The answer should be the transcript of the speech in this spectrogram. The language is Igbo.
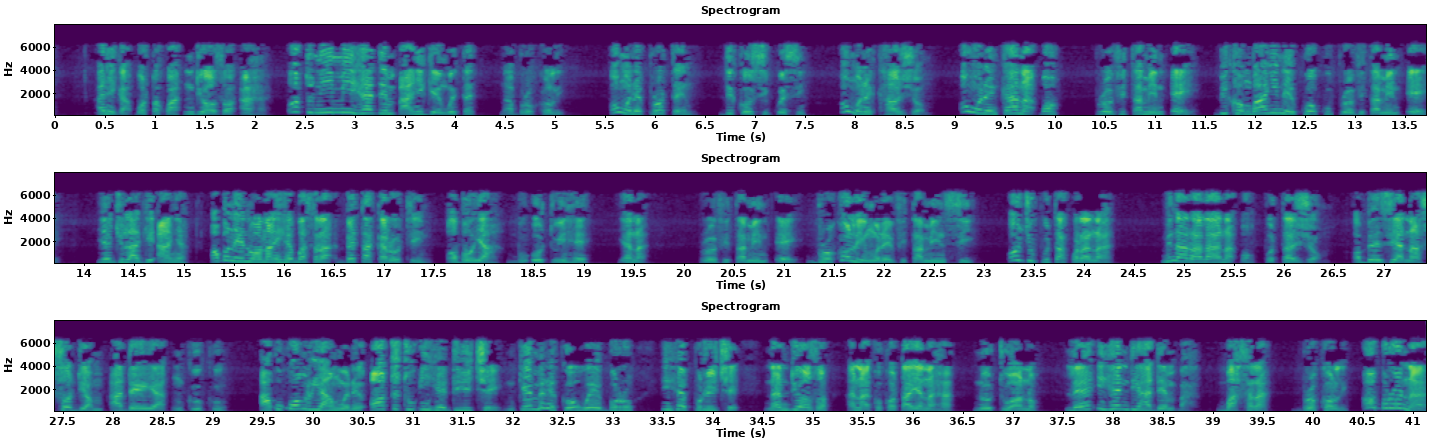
Anyị ga-akpọtakwa ndị ọzọ aha. Otu n'ime ihe dị mkpa anyị ga-enweta na brokoli o nwere protein dị ka o si kwesị o nwere calcium o nwere nke a na-akpọ provitamin a. Biko mgbe anyị na-ekwu okwu provitamin a ya ejula gị anya. Ọ bụ na ị nọ na ihe gbasara beta carotene ọ bụ ya bụ otu ihe ya na provitamin a. Brokoli nwere vitamin c. O jupụtakwara na mineral a na-akpọ potassium. Ọ bụ ezie na sodium adịghị ya nke ukwuu. Akwụkwọ nri a nwere ọtụtụ ihe dị iche nke mere ka o wee bụrụ ihe pụrụ iche na ndị ọzọ a na-akụkọta ya na ha n'otu ọnụ. Lee ihe ndị a dị mkpa gbasara brokoli ọ bụrụ na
